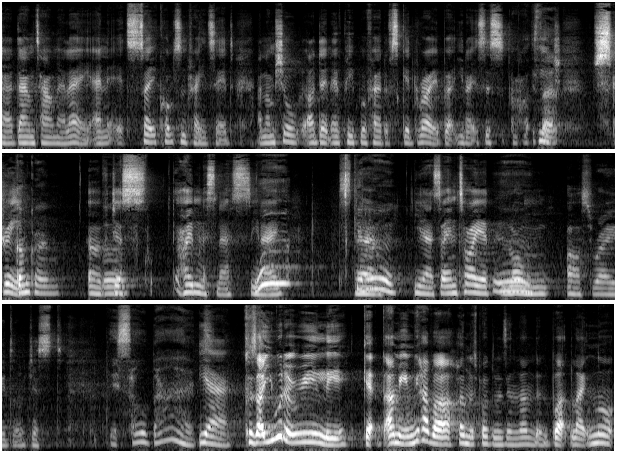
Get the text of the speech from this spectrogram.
uh, downtown LA, and it's so concentrated. And I'm sure I don't know if people have heard of Skid Row, but you know it's this huge street of just homelessness. You know, Skid yeah, Row. yeah. So entire long ass road of just It's so bad. yeah. Because uh, you wouldn't really get. I mean, we have our homeless problems in London, but like not.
